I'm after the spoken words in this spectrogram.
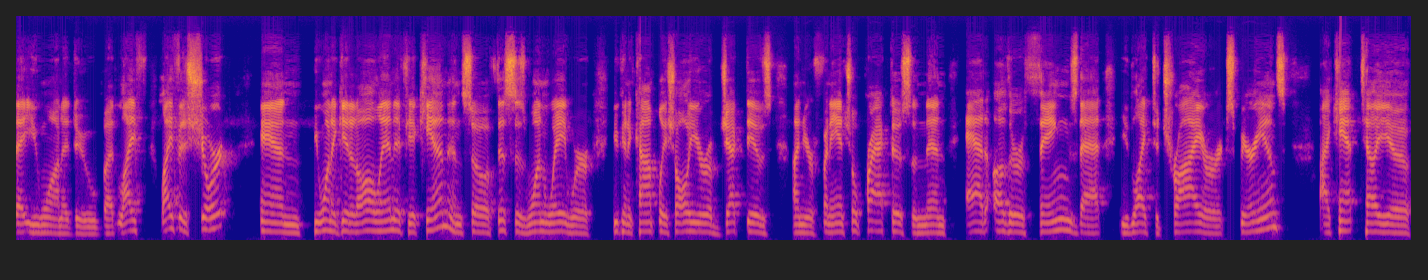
that you want to do. But life life is short and you want to get it all in if you can. And so, if this is one way where you can accomplish all your objectives on your financial practice and then add other things that you'd like to try or experience, I can't tell you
